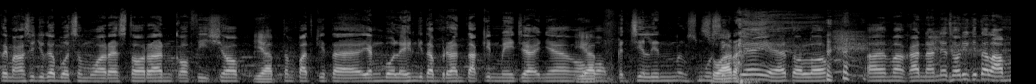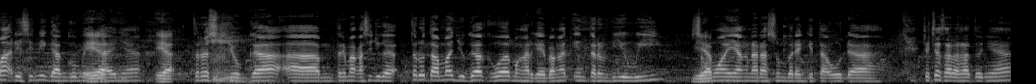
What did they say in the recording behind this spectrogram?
terima kasih juga buat semua restoran, coffee shop, Yap. tempat kita yang bolehin kita berantakin mejanya, ngomong kecilin Suara. musiknya ya, tolong Uh, makanannya. Sorry kita lama di sini ganggu mejanya. Iya. Terus juga um, terima kasih juga, terutama juga gue menghargai banget interviewee Yap. semua yang narasumber yang kita udah Cece salah satunya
